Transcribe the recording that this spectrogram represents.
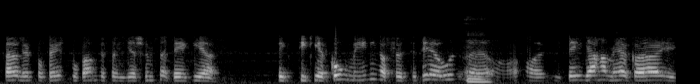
skrevet lidt på Facebook om det, fordi jeg synes, at det giver det, det giver god mening at flytte det derud, mm. øh, og, og i det, jeg har med at gøre i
